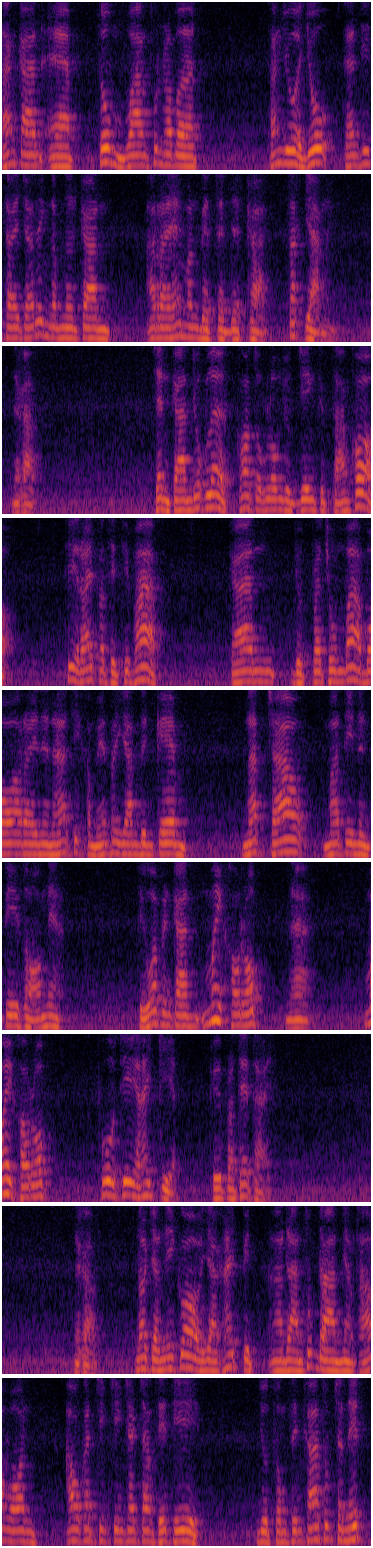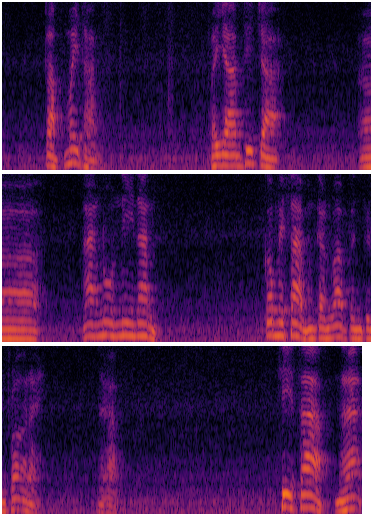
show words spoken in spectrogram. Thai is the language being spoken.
ทั้งการแอบซุ่มวางทุ่นระเบิด ทั้งยั่วยุแทนที่ไทยจะเร่งดำเนินการอะไรให้มันเบ็ดเสร็จเด็ดขาดสักอย่างหนึ่งนะครับ เช่นการยกเลิกข้อตกลงหยุดยิง 13 ข้อ ที่ไร้ประสิทธิภาพ การหยุดประชุมบ้าบออะไรเนี่ยนะที่เขมรพยายามดึงเกม นัดเช้ามาตีหนึ่งตีสองเนี่ยถือว่าเป็นการไม่เคารพนะไม่เคารพผู้ที่ให้เกียรติคือประเทศไทยนะครับ นอกจากนี้ก็อยากให้ปิดด่านทุกด่านอย่างถาวร เอากันจริง ๆจังๆเสียที หยุดส่งสินค้าทุกชนิดกลับไม่ทำพยายามที่จะอ้างนู่นนี่นั่น ก็ไม่ทราบเหมือนกันว่าเป็นเป็นเพราะอะไรนะครับ ที่ทราบนะฮะ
